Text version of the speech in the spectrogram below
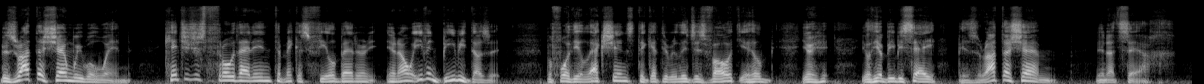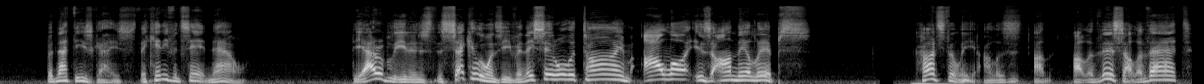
Bezrat Hashem, we will win. Can't you just throw that in to make us feel better? You know, even Bibi does it before the elections to get the religious vote. You'll, you'll, hear Bibi say, Bezrat Hashem, Ninatseach. But not these guys. They can't even say it now. The Arab leaders, the secular ones even, they say it all the time. Allah is on their lips. Constantly. Allah, Allah this, Allah that.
